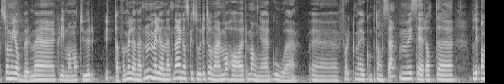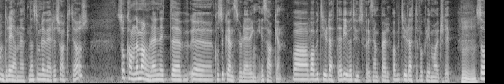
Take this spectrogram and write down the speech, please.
som jobber med klima og natur utafor Miljøenheten. Miljøenheten er ganske stor i Trondheim og har mange gode folk med høy kompetanse. Men vi ser at på de andre enhetene som leverer saker til oss, så kan det mangle en litt uh, konsekvensvurdering i saken. Hva, hva, betyr dette? Rive et hus, f.eks. Hva betyr dette for klimautslipp? Mm. Så,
